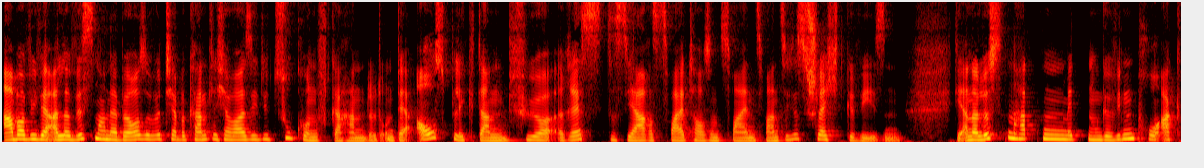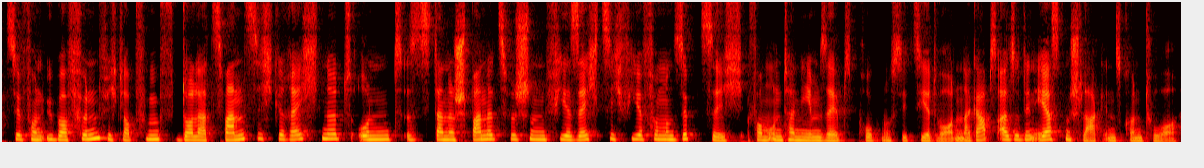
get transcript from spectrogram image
Aber wie wir alle wissen, an der Börse wird ja bekanntlicherweise die Zukunft gehandelt. Und der Ausblick dann für Rest des Jahres 2022 ist schlecht gewesen. Die Analysten hatten mit einem Gewinn pro Aktie von über 5, ich glaube 5,20 Dollar gerechnet und es ist dann eine Spanne zwischen 4,60, 4,75 vom Unternehmen selbst prognostiziert worden. Da gab es also den ersten Schlag ins Kontor.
